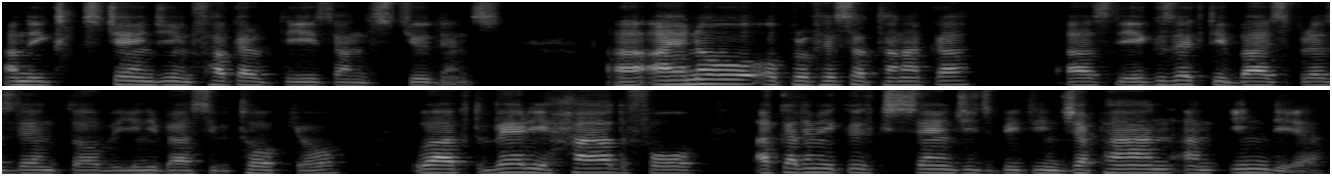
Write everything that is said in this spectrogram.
and exchanging faculties and students. Uh, I know Professor Tanaka, as the executive vice president of the University of Tokyo, worked very hard for academic exchanges between Japan and India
